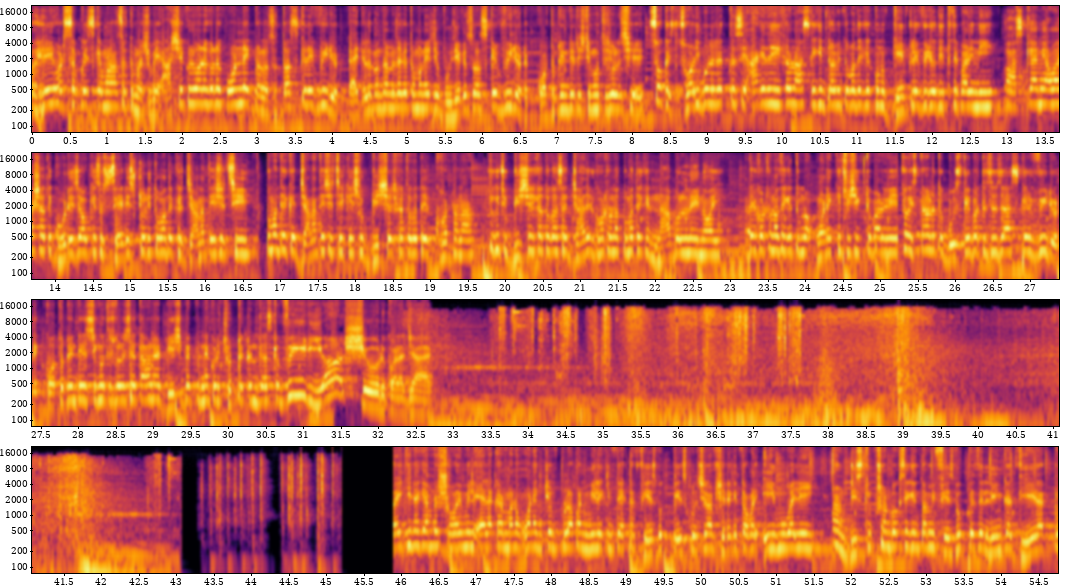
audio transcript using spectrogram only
তো হেই WhatsApp guys কেমন আছো তোমরা সবাই? আশা করি অনেক অনেক অনেক ভালো আছো। তো আজকের এই ভিডিও টাইটেল এবং থাম্বনেল থেকে তোমরা এই যে বুঝে গেছো আজকের ভিডিওটা কতটা ইন্টারেস্টিং হতে চলেছে। সো গাইস সরি বলে রাখতেছি আগে থেকে, কারণ আজকে কিন্তু আমি তোমাদেরকে কোনো গেম প্লে ভিডিও দিতে পারিনি। তো আজকে আমি আমার সাথে ঘটে যাওয়া কিছু স্যাড স্টোরি তোমাদেরকে জানাতে এসেছি। তোমাদেরকে জানাতে এসেছি কিছু বিশ্বাসঘাতকতার ঘটনা। কিছু কিছু বিশ্বাসঘাতক আছে যাদের ঘটনা তোমাদেরকে না বললেই নয়। তাদের ঘটনা থেকে তোমরা অনেক কিছু শিখতে পারবে। তো তাহলে তো বুঝতেই পারতেছো যে আজকের ভিডিওটা কতটা ইন্টারেস্টিং হতে চলেছে। তাহলে আর বেশি ব্যাপার না করে ছোট্ট একটা আজকে ভিডিও শুরু করা যাক। কয়েকদিন আগে আমরা সবাই মিলে এলাকার মানে অনেকজন পোলাপান মিলে কিন্তু একটা ফেসবুক পেজ খুলছিলাম, সেটা কিন্তু আমার এই মোবাইলেই। ডিসক্রিপশন বক্সে কিন্তু আমি ফেসবুক পেজের লিঙ্কটা দিয়ে রাখব।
